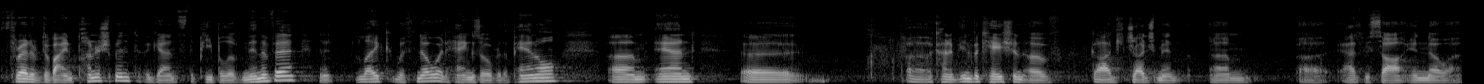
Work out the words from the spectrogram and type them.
threat of divine punishment against the people of Nineveh, and it, like with Noah, it hangs over the panel, um, and uh, a kind of invocation of God's judgment, um, uh, as we saw in Noah.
